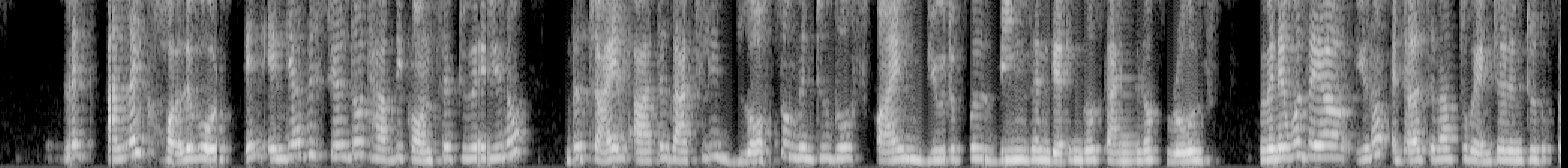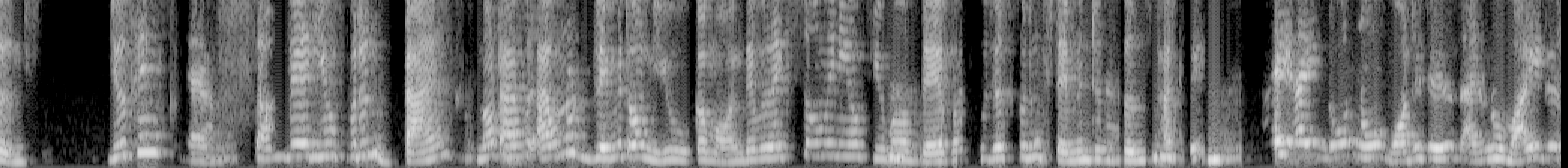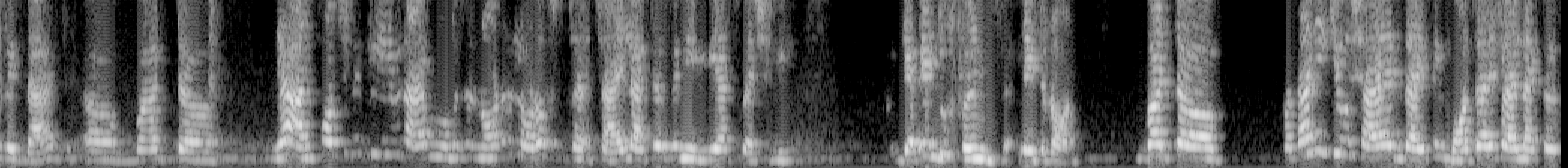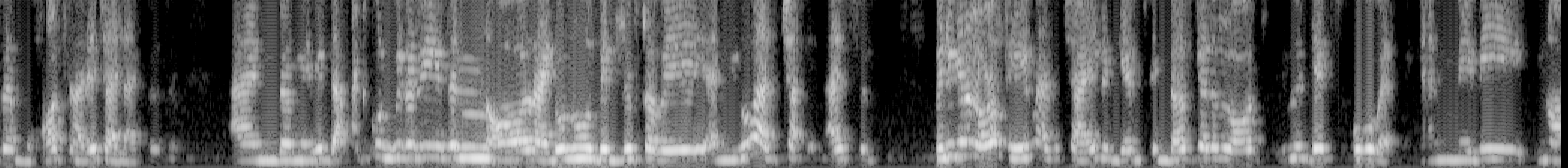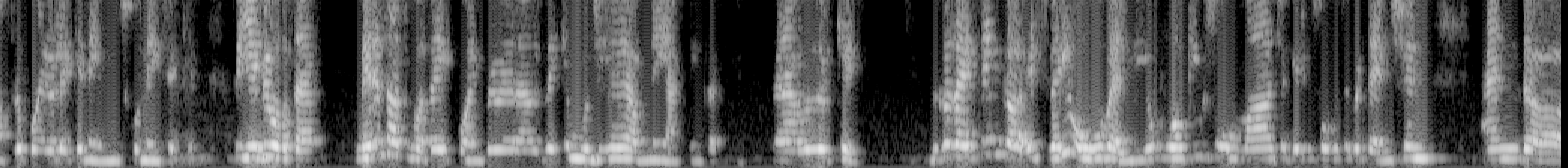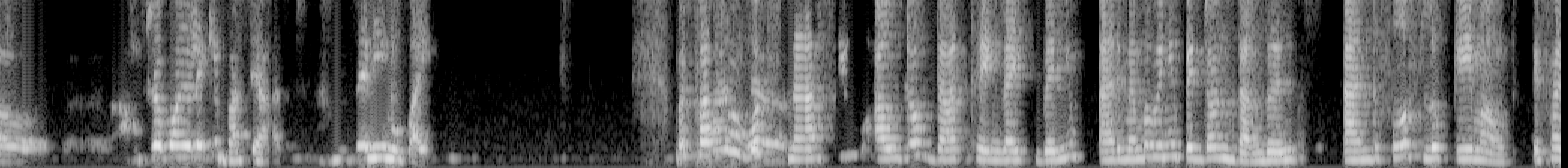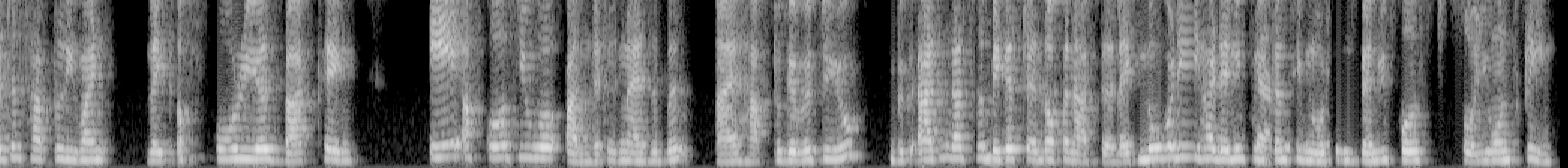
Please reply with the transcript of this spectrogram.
Like unlike Hollywood, in India we still don't have the concept where you know the child artists actually blossom into those fine, beautiful beings and getting those kind of roles whenever they are, you know, adult enough to enter into the films. Do you think yeah. somewhere you couldn't bank? Not, I would, I would not blame it on you. Come on, there were like so many of you out there, but who just couldn't stem into the films that way. I, I don't know what it is. I don't know why it is like that. Uh, but uh, yeah, unfortunately, even I have noticed not a lot of ch- child actors in India, especially get into films later on but uh, पता नहीं क्यों शायद I think बहुत सारे child actors हैं बहुत सारे child actors हैं and uh, maybe that could be the reason or i don't know they drift away and you know as as when you get a lot of fame as a child it get it does get a lot you know it gets overwhelming and maybe you know after a point you're like नहीं मुझको नहीं चाहिए तो ये भी होता है मेरे साथ हुआ था एक पॉइंट पे where I was like कि मुझे अब नहीं acting when I was a kid because I think uh, it's very overwhelming. You're working so much, you're getting so much of attention, and uh, after a point, you're like, "Bas yaar, humse nahi ho pai." But Fatma, what uh, snapped you out of that thing? Like when you, I remember when you picked on Dangal, and the first look came out. If I just have to rewind, like a four years back thing. A, of course, you were unrecognizable. I have to give it to you. I think that's the biggest strength of an actor. Like nobody had any preconceived yeah. notions when we first saw you on screen.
